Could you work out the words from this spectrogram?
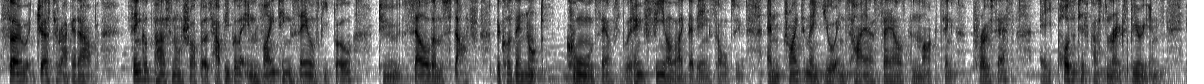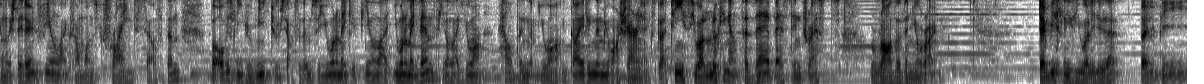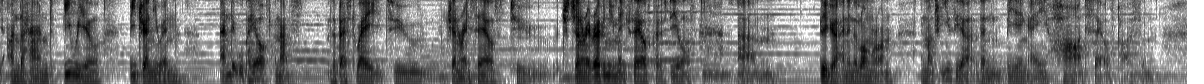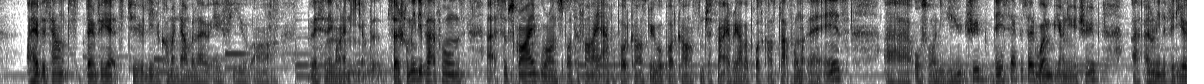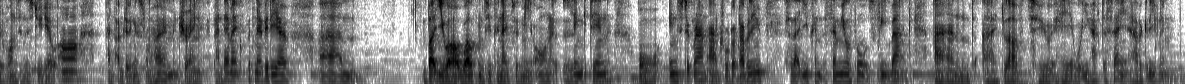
So, just to wrap it up, think of personal shoppers, how people are inviting salespeople to sell them stuff because they're not called salespeople. They don't feel like they're being sold to. And try to make your entire sales and marketing process a positive customer experience in which they don't feel like someone's trying to sell to them. But obviously, you need to sell to them. So you want to make it feel like you want to make them feel like you are helping them, you are guiding them, you are sharing expertise, you are looking out for their best interests rather than your own. Don't be sleazy while you do that. Don't be underhand. Be real be genuine, and it will pay off. And that's the best way to generate sales, to, to generate revenue, make sales, close deals, um, bigger and in the long run, and much easier than being a hard salesperson. I hope this helps. Don't forget to leave a comment down below if you are listening on any of the social media platforms. Uh, subscribe. We're on Spotify, Apple Podcasts, Google Podcasts, and just about every other podcast platform that there is uh, also on YouTube. This episode won't be on YouTube, uh, only the videoed ones in the studio are, and I'm doing this from home during a pandemic with no video. Um, but you are welcome to connect with me on LinkedIn or Instagram at draw.w so that you can send me your thoughts, feedback, and I'd love to hear what you have to say. Have a good evening.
